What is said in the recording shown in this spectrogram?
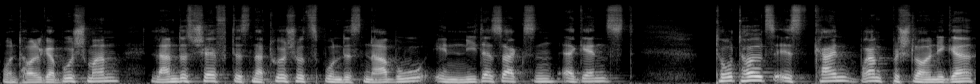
Und Holger Buschmann, Landeschef des Naturschutzbundes NABU in Niedersachsen, ergänzt, Totholz ist kein Brandbeschleuniger,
